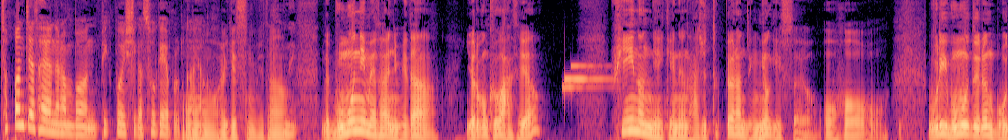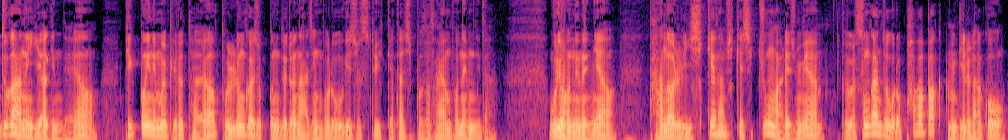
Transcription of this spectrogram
음. 첫 번째 사연을 한번 픽보이 씨가 소개해 볼까요? 어, 알겠습니다. 네. 네, 무모님의 사연입니다. 여러분 그거 아세요? 휘인 언니에게는 아주 특별한 능력이 있어요. 오호. 우리 무무들은 모두가 아는 이야기인데요. 픽보이님을 비롯하여 볼륨 가족분들은 아직 모르고 계실 수도 있겠다 싶어서 사연 보냅니다. 우리 언니는요, 단어를 20개, 30개씩 쭉 말해주면 그걸 순간적으로 파바박 암기를 하고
